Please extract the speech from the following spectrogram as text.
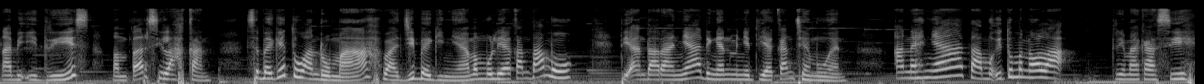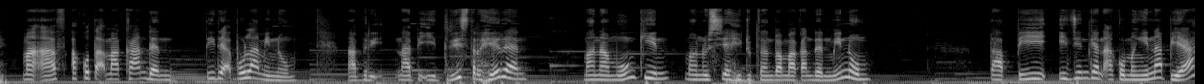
Nabi Idris mempersilahkan. Sebagai tuan rumah, wajib baginya memuliakan tamu, di antaranya dengan menyediakan jamuan. Anehnya, tamu itu menolak. Terima kasih, maaf, aku tak makan dan tidak pula minum. Nabi, Nabi Idris terheran. Mana mungkin manusia hidup tanpa makan dan minum? Tapi izinkan aku menginap ya.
